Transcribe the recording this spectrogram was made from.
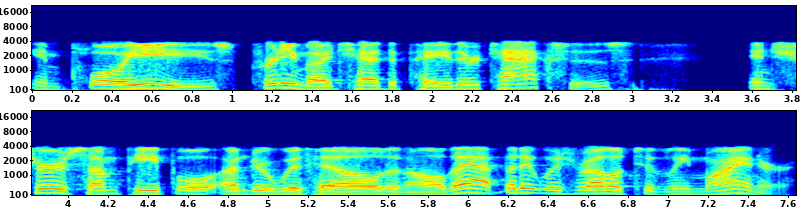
employees pretty much had to pay their taxes. And sure, some people under withheld and all that, but it was relatively minor.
